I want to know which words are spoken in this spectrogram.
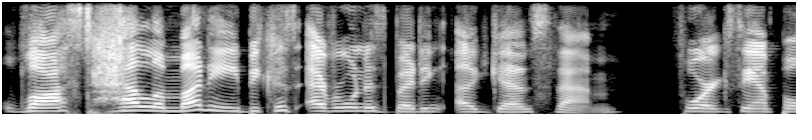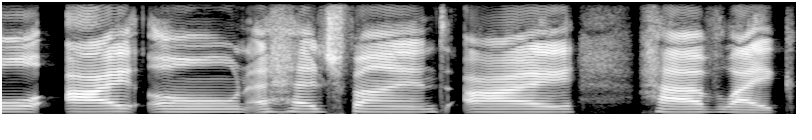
lost hella money because everyone is betting against them. For example, I own a hedge fund. I have like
